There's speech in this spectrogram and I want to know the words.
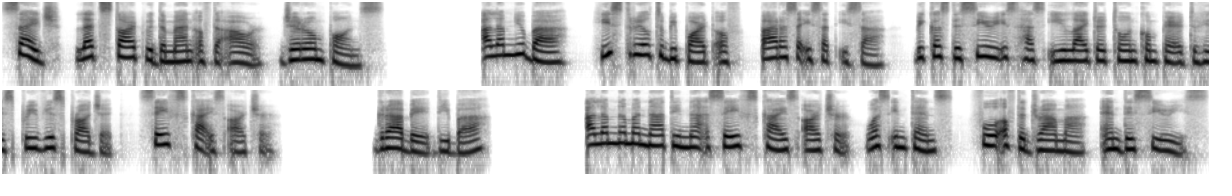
Sage, let's start with the man of the hour, Jerome Pons. Alam niyo ba, he's thrilled to be part of Para sa Isa't Isa because the series has a lighter tone compared to his previous project, Safe Skies Archer. Grabe, di ba? Alam naman natin na Safe Skies Archer was intense, full of the drama, and this series.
